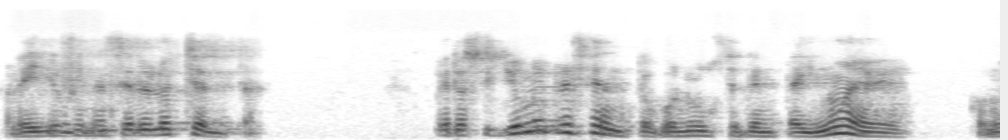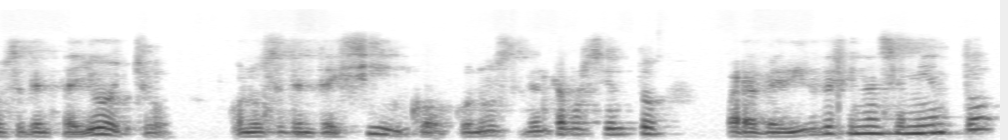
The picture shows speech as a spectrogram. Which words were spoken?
para ellos financiar el 80%. Pero si yo me presento con un 79, con un 78, con un 75, con un 70% para pedir de financiamiento,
